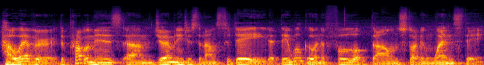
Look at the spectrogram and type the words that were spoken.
However, the problem is um, Germany just announced today that they will go in a full lockdown starting Wednesday.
